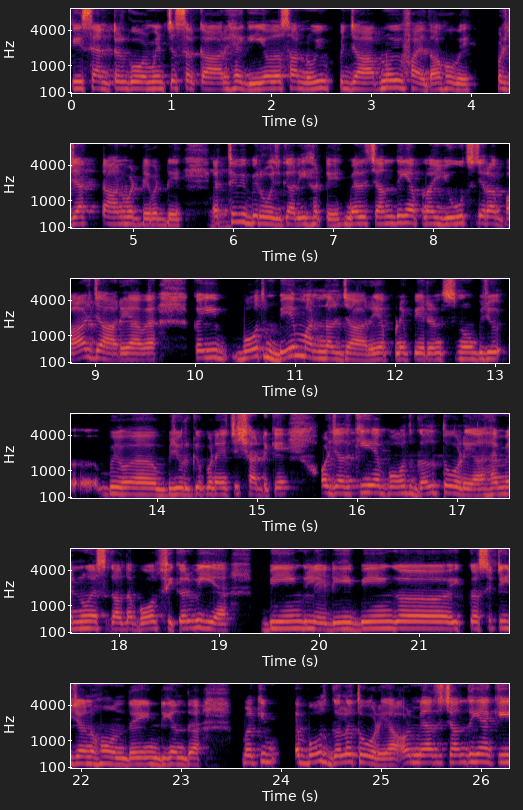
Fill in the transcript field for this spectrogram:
ਕਿ ਸੈਂਟਰ ਗਵਰਨਮੈਂਟ 'ਚ ਸਰਕਾਰ ਹੈਗੀ ਆ ਉਹਦਾ ਸਾਨੂੰ ਵੀ ਪੰਜਾਬ ਨੂੰ ਵੀ ਫਾਇਦਾ ਹੋਵੇ ਪ੍ਰੋਜੈਕਟ ਆਣ ਵੱਡੇ ਵੱਡੇ ਇੱਥੇ ਵੀ ਬੇਰੋਜ਼ਗਾਰੀ ਹਟੇ। ਮੈਂ ਤੇ ਚਾਹੁੰਦੀ ਹਾਂ ਆਪਣਾ ਯੂਥ ਜਿਹੜਾ ਬਾਹਰ ਜਾ ਰਿਹਾ ਵਾ ਕਈ ਬਹੁਤ ਬੇਮਨ ਨਾਲ ਜਾ ਰਹੇ ਆਪਣੇ ਪੇਰੈਂਟਸ ਨੂੰ ਬਜ਼ੁਰਗ ਬਣੇ 'ਚ ਛੱਡ ਕੇ। ਔਰ ਜਦ ਕਿ ਇਹ ਬਹੁਤ ਗਲਤ ਹੋ ਰਿਹਾ ਹੈ ਮੈਨੂੰ ਇਸ ਗੱਲ ਦਾ ਬਹੁਤ ਫਿਕਰ ਵੀ ਹੈ। ਬੀਇੰਗ ਲੇਡੀ ਬੀਇੰਗ ਇੱਕ ਸਿਟੀਜ਼ਨ ਹੋਣ ਦੇ ਇੰਡੀਅਨ ਦਾ ਬਲਕਿ ਇਹ ਬਹੁਤ ਗਲਤ ਹੋ ਰਿਹਾ। ਔਰ ਮੈਂ ਤਾਂ ਚਾਹੁੰਦੀ ਹਾਂ ਕਿ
